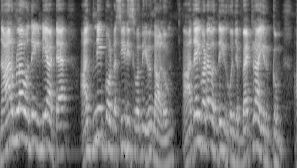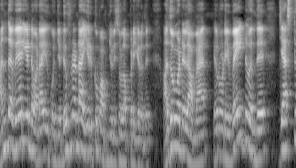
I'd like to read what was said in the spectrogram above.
நார்மலாக வந்து இந்தியாட்ட அக்னி போன்ற சீரிஸ் வந்து இருந்தாலும் அதை விட வந்து இது கொஞ்சம் பெட்டராக இருக்கும். அந்த வேரியண்ட்டை விட இது கொஞ்சம் டிஃப்ரெண்ட்டாக இருக்கும் அப்படின்னு சொல்லி சொல்லப்படுகிறது. அது மட்டும் இல்லாமல் இதனுடைய வெயிட் வந்து just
